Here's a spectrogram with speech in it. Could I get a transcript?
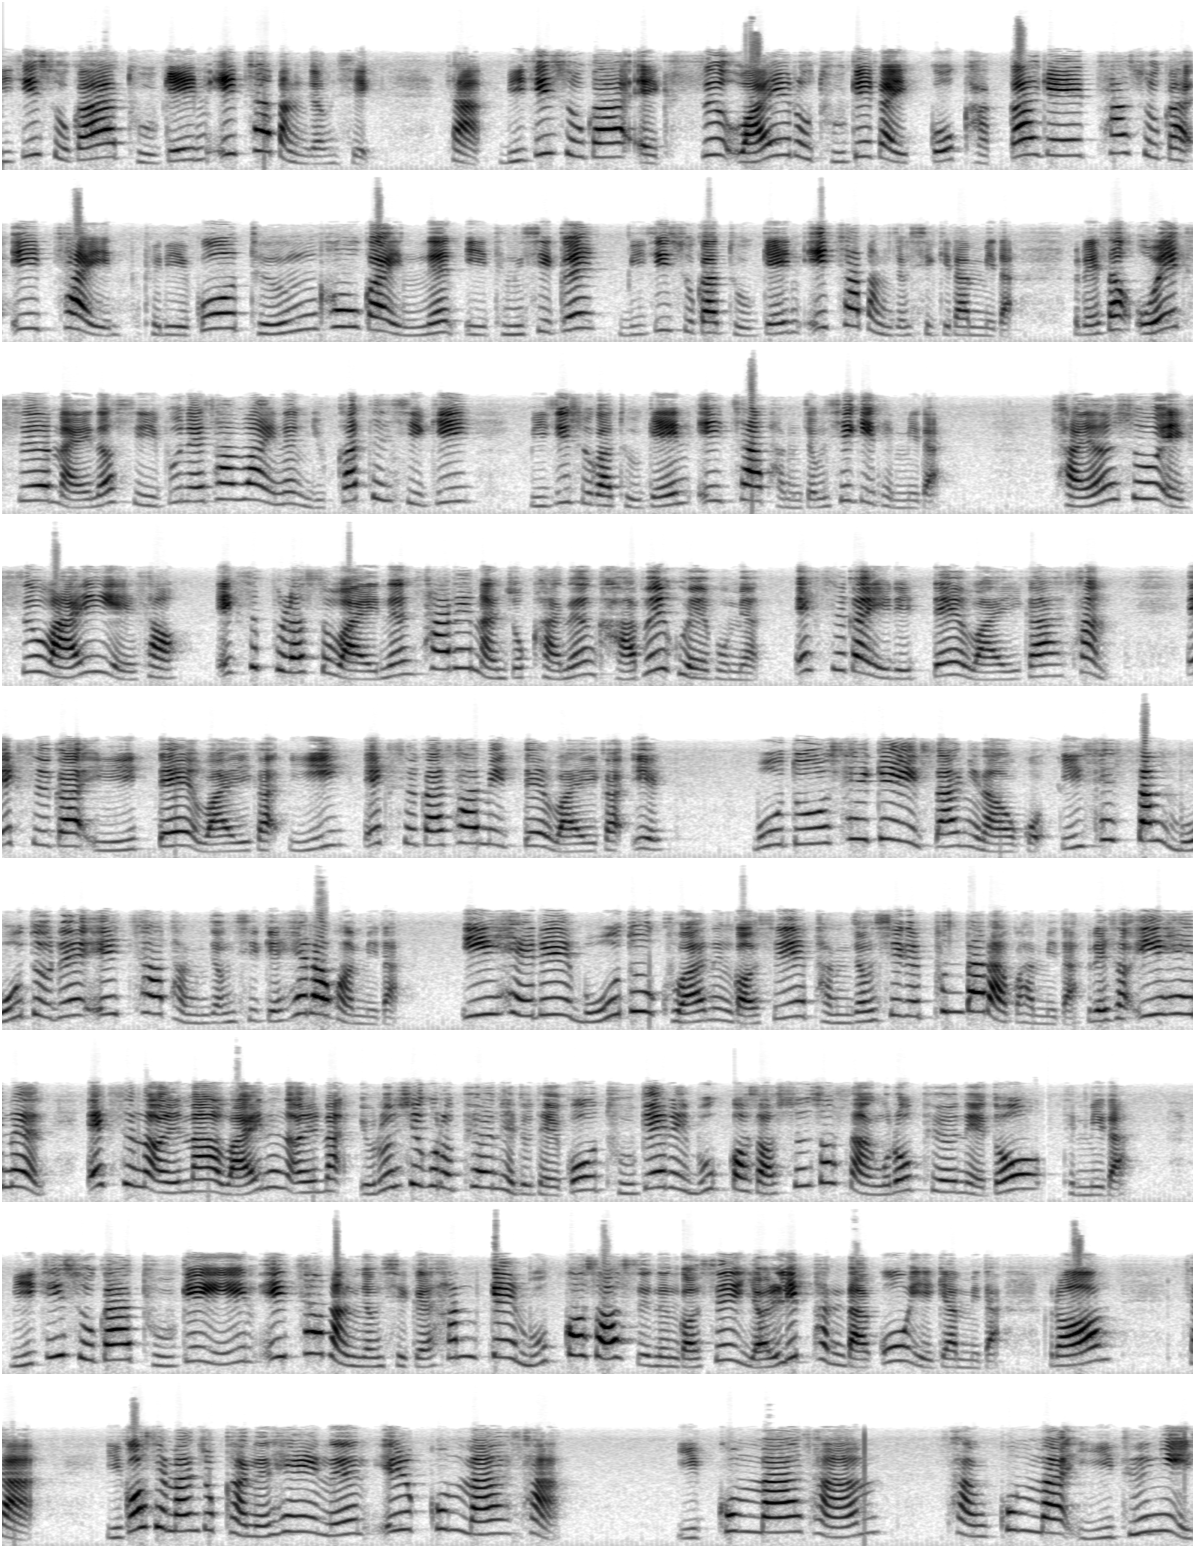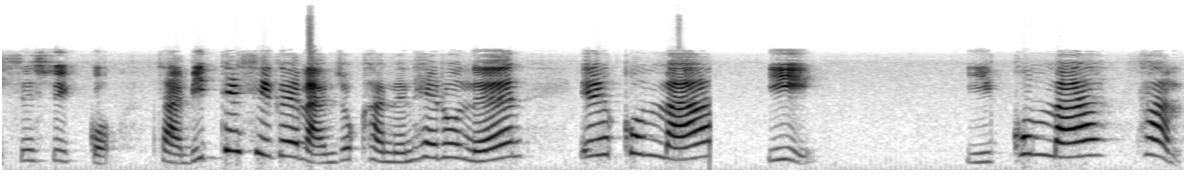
미지수가 두 개인 1차 방정식. 자, 미지수가 x, y로 두 개가 있고 각각의 차수가 1차인 그리고 등호가 있는 이 등식을 미지수가 두 개인 1차 방정식이랍니다. 그래서 5x-2분의 3y는 6 같은 식이 미지수가 두 개인 1차 방정식이 됩니다. 자연수 x, y에서 x 플러스 y는 4를 만족하는 값을 구해보면 x가 1일 때 y가 3, x가 2일 때 y가 2, x가 3일 때 y가 1 모두 3개의 쌍이 나오고 이 세 쌍 모두를 1차 방정식의 해라고 합니다. 이 해를 모두 구하는 것을 방정식을 푼다라고 합니다. 그래서 이 해는 x는 얼마, y는 얼마 이런 식으로 표현해도 되고 두 개를 묶어서 순서상으로 표현해도 됩니다. 미지수가 두 개인 1차 방정식을 함께 묶어서 쓰는 것을 연립한다고 얘기합니다. 그럼 자 이것에 만족하는 해에는 1,4, 2,3, 3,2 등이 있을 수 있고 자 밑에 식을 만족하는 해로는 1,2, 2,3,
